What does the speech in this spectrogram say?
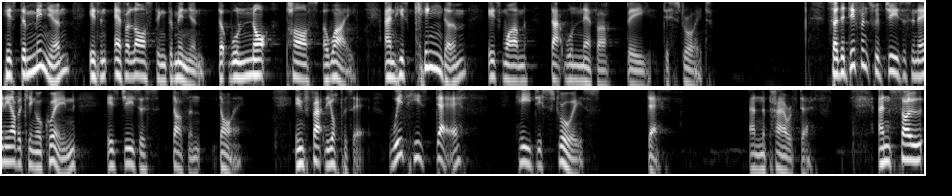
His dominion is an everlasting dominion that will not pass away, and his kingdom is one that will never be destroyed. So, the difference with Jesus and any other king or queen is Jesus doesn't die. In fact, the opposite. With his death, he destroys death and the power of death. And so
